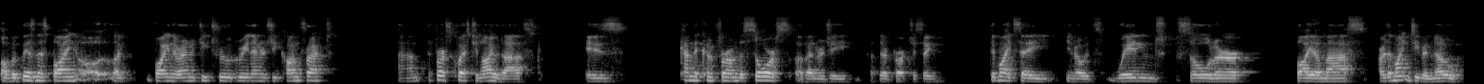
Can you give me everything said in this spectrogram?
of a business buying uh, like buying their energy through a green energy contract, um, the first question I would ask is, can they confirm the source of energy that they're purchasing? They might say, you know, it's wind, solar, biomass, or they mightn't even know.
